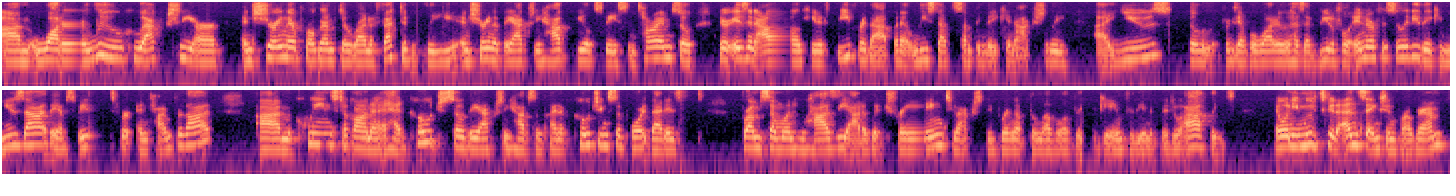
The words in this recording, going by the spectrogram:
um, Waterloo, who actually are ensuring their programs are run effectively, ensuring that they actually have field space and time. So there is an allocated fee for that, but at least that's something they can actually uh, use. So, for example, Waterloo has a beautiful indoor facility. They can use that. They have space for and time for that. Um, Queens took on a head coach, so they actually have some kind of coaching support that is from someone who has the adequate training to actually bring up the level of the game for the individual athletes. Now, when you move to an unsanctioned program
